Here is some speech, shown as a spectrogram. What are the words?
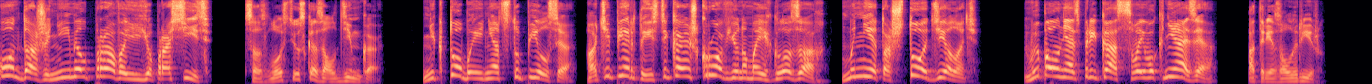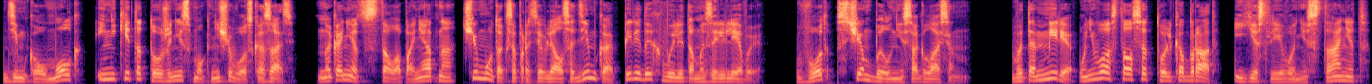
Он даже не имел права ее просить», – со злостью сказал Димка. «Никто бы и не отступился. А теперь ты истекаешь кровью на моих глазах. Мне-то что делать?» «Выполнять приказ своего князя!» – отрезал Рир. Димка умолк, и Никита тоже не смог ничего сказать. Наконец стало понятно, чему так сопротивлялся Димка перед их вылетом из релевы. Вот с чем был не согласен. В этом мире у него остался только брат, и если его не станет...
